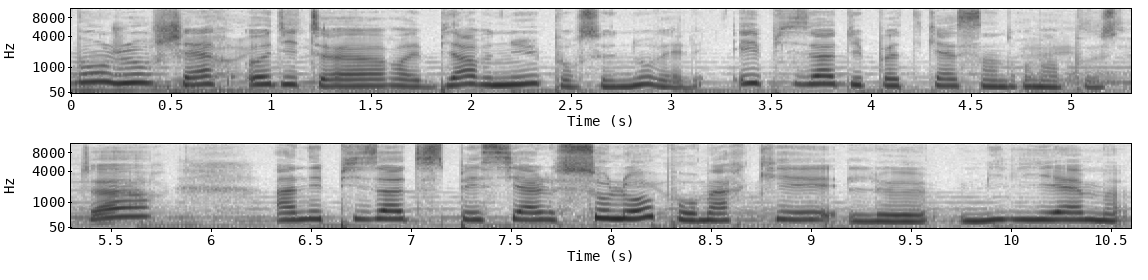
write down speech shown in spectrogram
bonjour chers auditeurs et bienvenue pour ce nouvel épisode du podcast Syndrome Imposteur. Un épisode spécial solo pour marquer le millième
